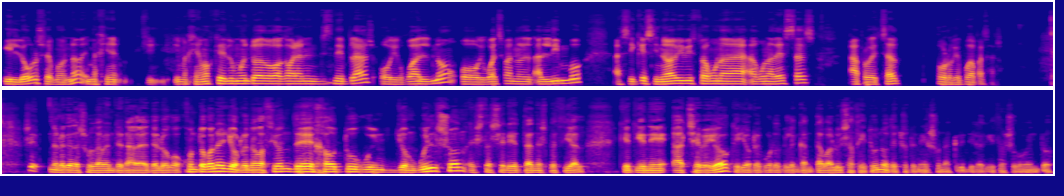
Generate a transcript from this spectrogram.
y luego no sabemos nada. imaginemos que en un momento dado acabarán en Disney Plus o igual no, o igual se van al, al, limbo. Así que si no habéis visto alguna, alguna de estas, aprovechad por lo que pueda pasar. Sí, no le queda absolutamente nada, desde luego. Junto con ello, renovación de How to Win John Wilson, esta serie tan especial que tiene HBO, que yo recuerdo que le encantaba a Luis Aceituno, de hecho tenéis una crítica que hizo en su momento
